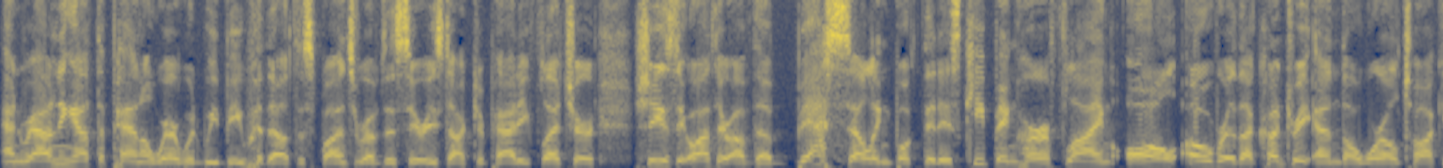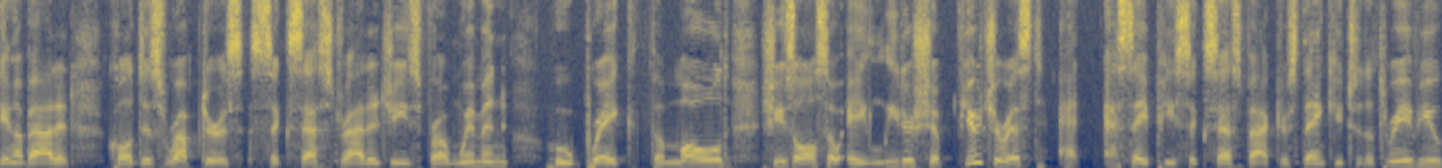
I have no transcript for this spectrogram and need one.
And rounding out the panel, where would we be without the sponsor of this series, Dr. Patti Fletcher? She is the author of the best-selling book that is keeping her flying all over the country and the world talking about it, called Disruptors: Success Strategies from Women Who Break the Mold. She's also a leadership futurist at SAP SuccessFactors. Thank you to the three of you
